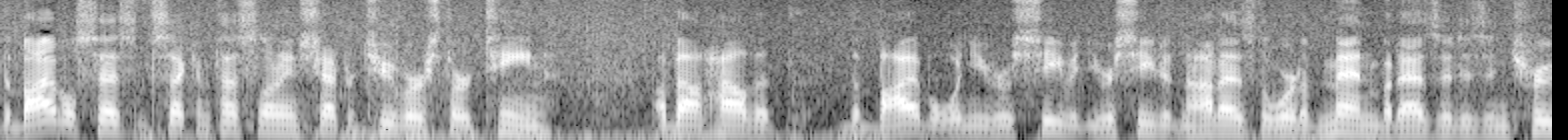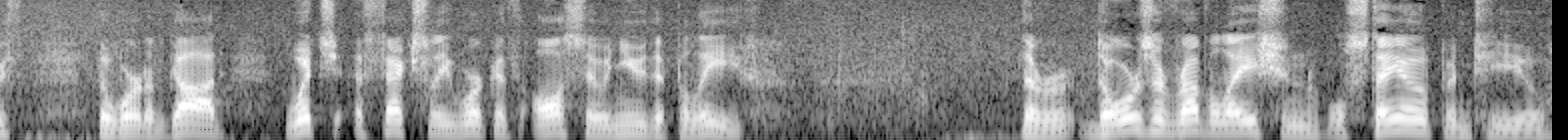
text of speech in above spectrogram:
the Bible says in Second Thessalonians chapter 2, verse 13, about how that the Bible, when you receive it, you receive it not as the word of men, but as it is in truth the word of God, which effectually worketh also in you that believe. The doors of revelation will stay open to you,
